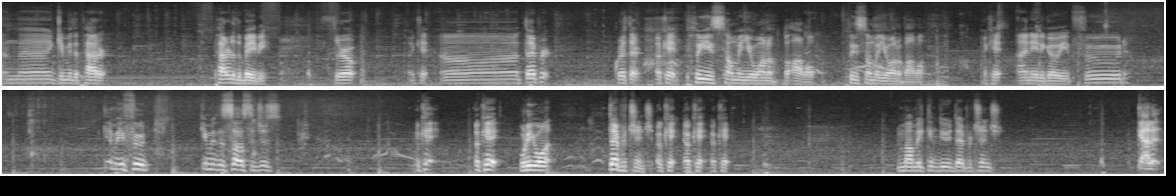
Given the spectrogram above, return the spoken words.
and then give me the powder. Powder the baby. Throw. Okay, uh, diaper. Right there. Okay, please tell me you want a bottle. Please tell me you want a bottle. Okay, I need to go eat food. Give me food. Give me the sausages. Okay, okay. What do you want? Diaper change. Okay, okay, okay. Mommy can do a diaper change. Got it.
